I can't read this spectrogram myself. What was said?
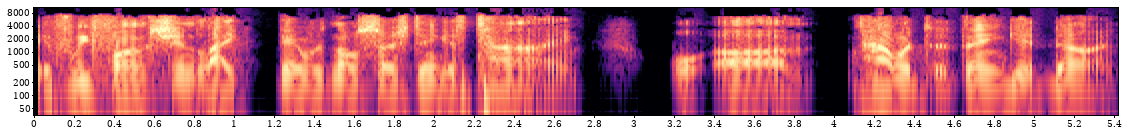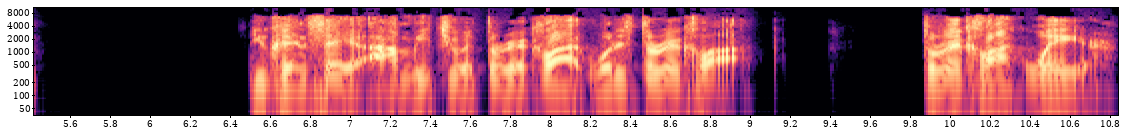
If we function like there was no such thing as time, or, um, how would the thing get done? You can't say, I'll meet you at three o'clock. What is three o'clock? Three o'clock where?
